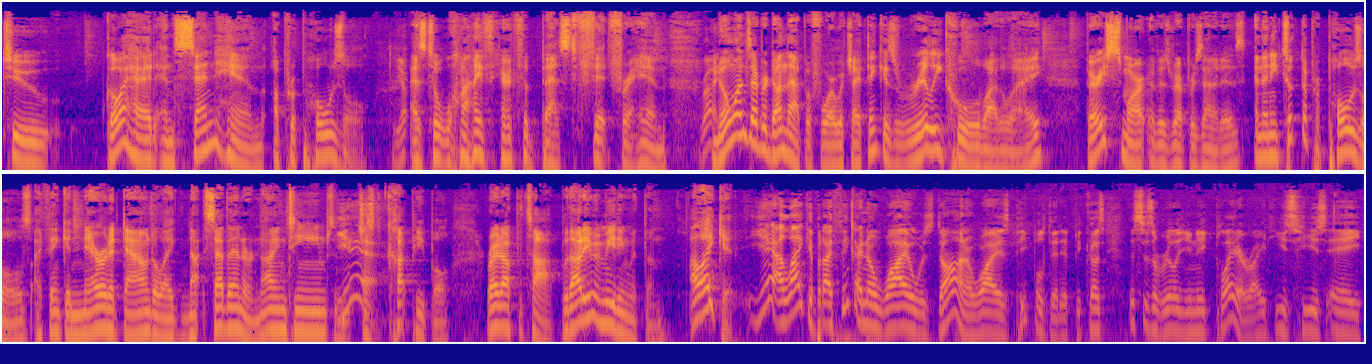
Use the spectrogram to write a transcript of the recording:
to go ahead and send him a proposal Yep. as to why they're the best fit for him. Right. No one's ever done that before, which I think is really cool, by the way. Very smart of his representatives. And then he took the proposals, I think, and narrowed it down to like not seven or nine teams and Yeah. just cut people right off the top without even meeting with them. I like it. Yeah, I like it, but I think I know why it was done or why his people did it because this is a really unique player, right? He's he's a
